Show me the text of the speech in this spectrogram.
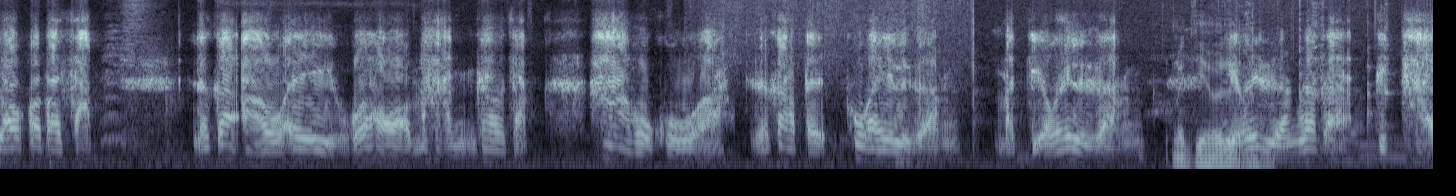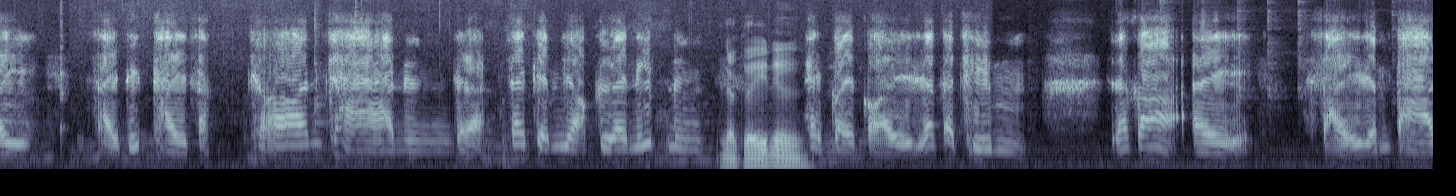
เราก็มาสับ แล้วก็เอาไอ้หัวหอมหั่นเข้าสักห้าหกหัว แล้วก็เอาไปคั่วให้เหลือง มาเจียวให้เหลืองไม่เจียวเหลืเจีอยวงให้เหลืองแล้วก็พริกไทย ใส่พริกไทยสักช้อนชาหนึ่งก็ได้ใส่เค็มหยอกเกลือนิดนึง เดี๋ยวเกลือนิดนึงให้ก่อยๆ แล้วก็ชิม แล้วก็ไอ ใส่น้ำตาล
